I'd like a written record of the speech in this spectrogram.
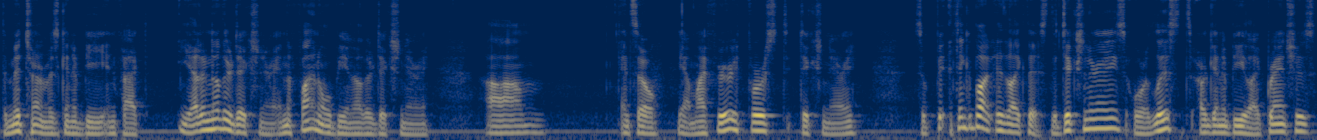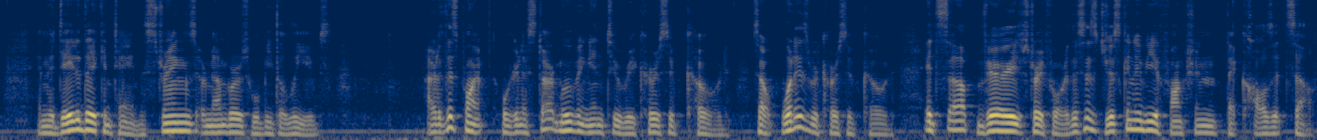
the midterm is going to be, in fact, yet another dictionary, and the final will be another dictionary. Um, and so, yeah, my very first dictionary so think about it like this. The dictionaries or lists are going to be like branches, and the data they contain, the strings or numbers, will be the leaves. All right, at this point, we're going to start moving into recursive code. So what is recursive code? It's uh, very straightforward. This is just going to be a function that calls itself,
